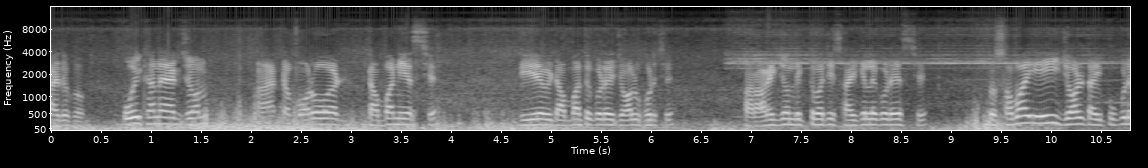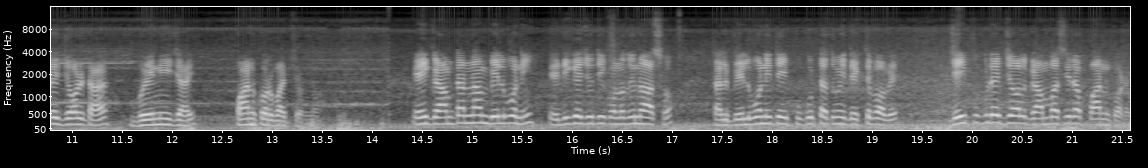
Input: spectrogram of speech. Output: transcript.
আই দেখো, ওইখানে একজন একটা বড় ডাব্বা নিয়ে এসছে। দিয়ে ওই ডাব্বাতে করে জল ভরছে। আর আরেকজন দেখতে পাচ্ছি সাইকেলে করে এসছে। তো সবাই এই জলটাই, পুকুরের জলটা বয়ে নিয়ে যায় পান করবার জন্য। এই গ্রামটার নাম বেলবনি। এদিকে যদি কোনোদিনও আসো, তাহলে বেলবনিতে এই পুকুরটা তুমি দেখতে পাবে। যেই পুকুরের জল গ্রামবাসীরা পান করে,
